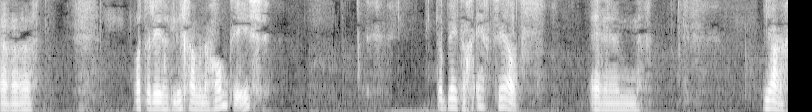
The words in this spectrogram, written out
uh, wat er in het lichaam aan de hand is, dat ben je toch echt zelf. En ja,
